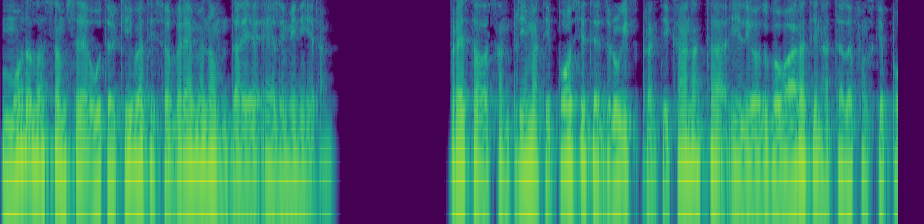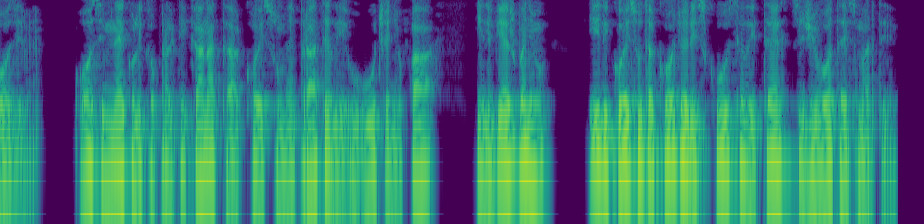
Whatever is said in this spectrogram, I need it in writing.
morala sam se utrkivati sa vremenom da je eliminiram. Prestala sam primati posjete drugih praktikanata ili odgovarati na telefonske pozive. Osim nekoliko praktikanata koji su me pratili u učenju FA ili vježbanju, ili koji su također iskusili test života i smrti.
